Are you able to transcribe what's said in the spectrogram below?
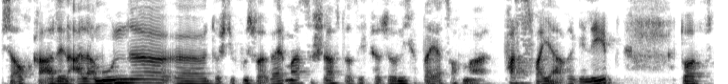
Ist auch gerade in aller Munde äh, durch die Fußball-Weltmeisterschaft. Also ich persönlich habe da jetzt auch mal fast zwei Jahre gelebt. Dort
